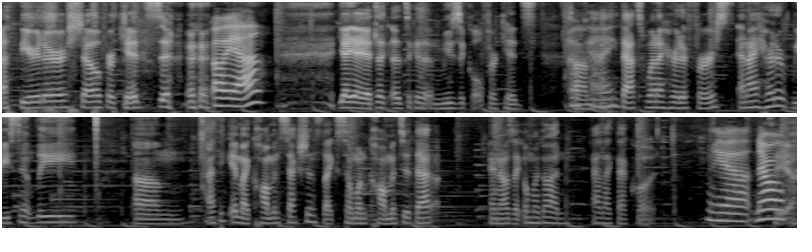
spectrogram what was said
a theater show for kids. Oh yeah. yeah, yeah, yeah. It's like it's like a musical for kids. Um, I think that's when I heard it first, and I heard it recently. Um, I think in my comment sections, like someone commented that, and I was like, oh my god, I like that quote. Yeah. So, No, yeah.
